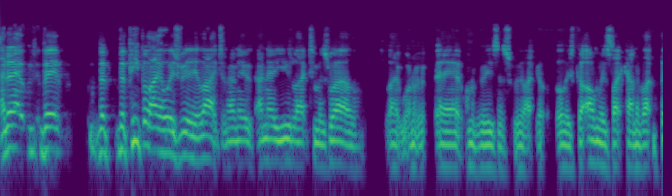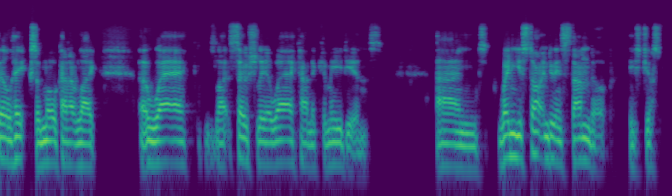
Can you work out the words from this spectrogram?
I don't know the the, the people I always really liked, and I know I know you liked them as well. Like one of uh, one of the reasons we like always got on was like kind of like Bill Hicks and more kind of like aware, like socially aware kind of comedians. And when you're starting doing stand up, it's just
